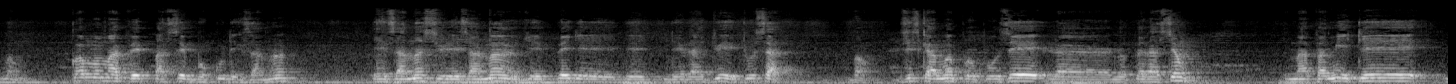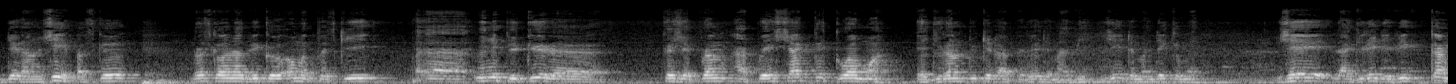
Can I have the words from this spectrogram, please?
bon, comme on m'a fait passer beaucoup d'examens, examens sur examens, j'ai fait des, radios et tout ça. Bon, jusqu'à me proposer l'opération, ma famille était dérangée parce que lorsqu'on a vu qu'on me prescrit euh, une piqûre euh, que je prends après chaque trois mois et durant toute la période de ma vie, j'ai demandé que j'ai la durée de vie quand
